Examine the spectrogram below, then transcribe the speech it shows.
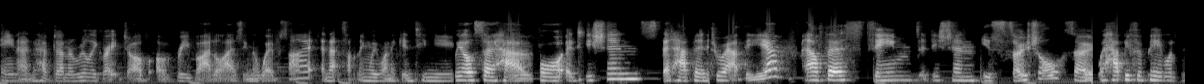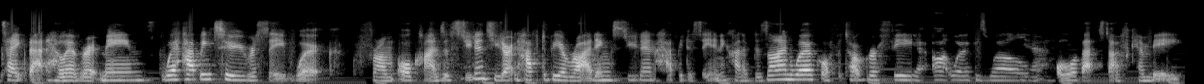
Tina have done a really great job of revitalizing the website, and that's something we want to continue. We also have four editions that happen throughout the year. Our first themed edition is social, so we're happy for people to take that however it means. We're happy to receive work from all kinds of students. You don't have to be a writing student. Happy to see any kind of design work or photography. Yeah, artwork as well. Yeah, all of that stuff can be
